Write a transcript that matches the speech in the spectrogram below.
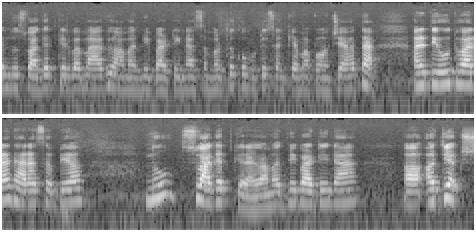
તેમનું સ્વાગત કરવામાં આવ્યું. આમ આદમી પાર્ટીના સમર્થકો મોટી સંખ્યામાં પહોંચ્યા હતા અને તેઓ દ્વારા ધારાસભ્યનું સ્વાગત કરાયું. આમ આદમી પાર્ટીના અધ્યક્ષ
